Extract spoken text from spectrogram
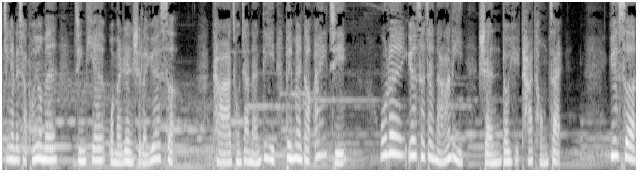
亲爱的小朋友们，今天我们认识了约瑟。他从迦南地被卖到埃及，无论约瑟在哪里，神都与他同在。约瑟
